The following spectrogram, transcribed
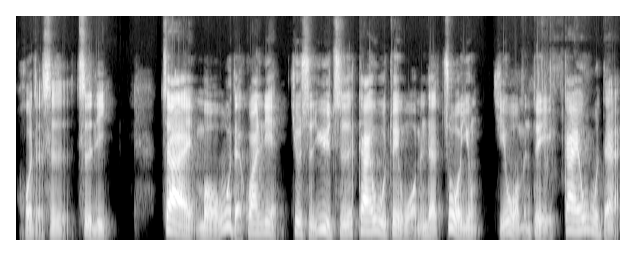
或者是智力，在某物的观念就是预知该物对我们的作用。及我们对该物的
